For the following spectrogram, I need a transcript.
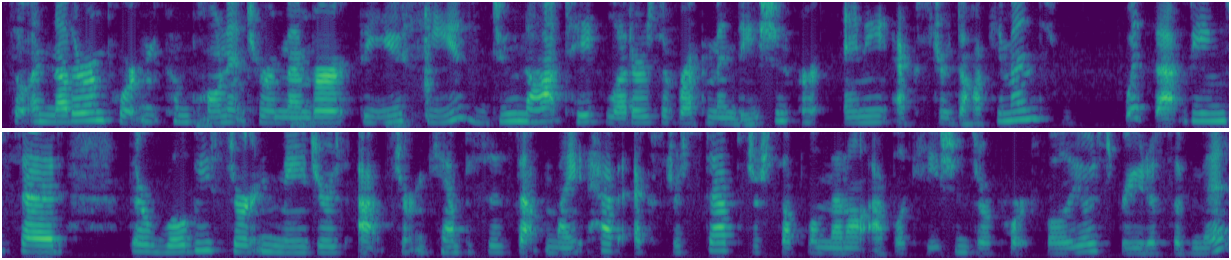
So, another important component to remember the UCs do not take letters of recommendation or any extra documents. With that being said, there will be certain majors at certain campuses that might have extra steps or supplemental applications or portfolios for you to submit.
